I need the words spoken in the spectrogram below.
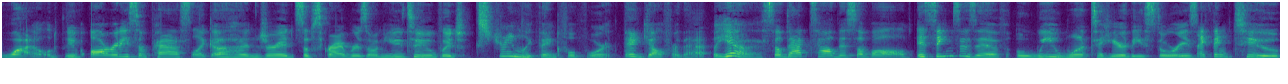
wild. We've already surpassed like a hundred subscribers on YouTube, which extremely thankful for. Thank y'all for that. But yeah, so that's how this evolved. It seems as if we want to hear these stories. I think too,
